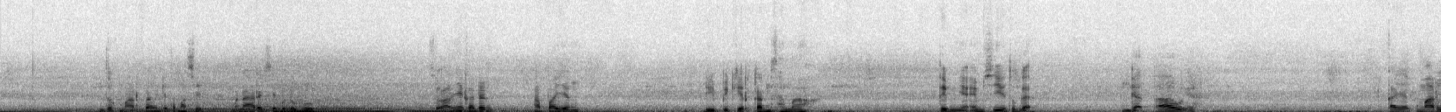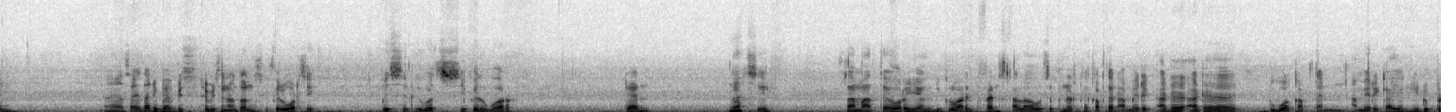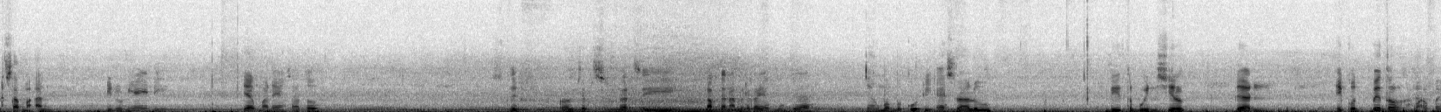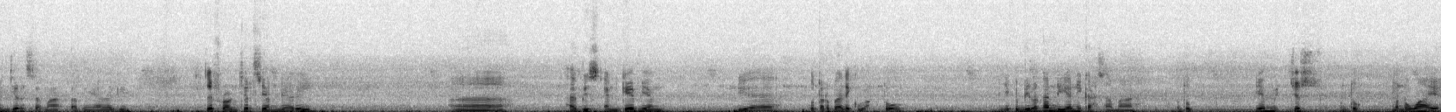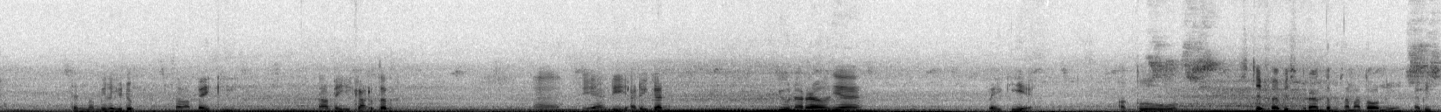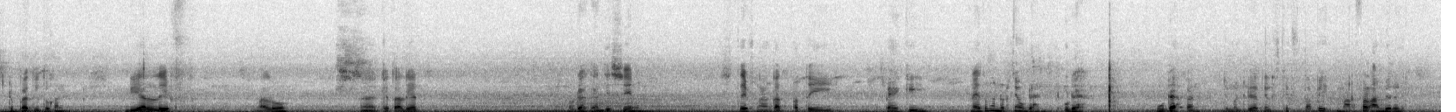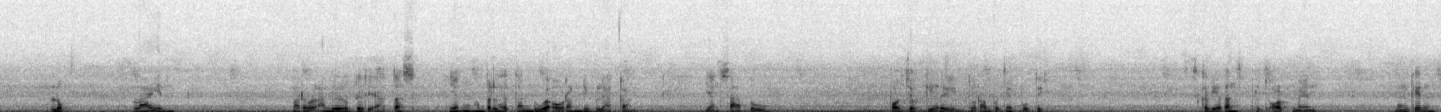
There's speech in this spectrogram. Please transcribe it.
untuk Marvel kita masih menarik sih menunggu. Soalnya kadang apa yang dipikirkan sama timnya MCU itu nggak nggak tahu ya. Kayak kemarin uh, saya tadi habis habis nonton Civil War sih. Habis rewatch Civil War. Dan nggak sih. Sama teori yang dikeluarin fans kalau sebenarnya Kapten Amerika ada ada dua Kapten Amerika yang hidup bersamaan di dunia ini. Yang mana yang satu? Steve Rogers versi Kapten Amerika yang muda yang membeku di es lalu ditemuin Shield dan ikut battle sama Avengers sama satunya lagi Steve Rogers yang dari uh, habis Endgame yang dia putar balik waktu. Ini kebilang kan dia nikah sama untuk dia just untuk menua ya dan memilih hidup sama Peggy sama Peggy Carter. Nah iya di adegan funeralnya Peggy ya. Waktu Steve habis berantem sama Tony habis debat itu kan dia live lalu nah, kita lihat. Udah ganti scene. Steve ngangkat peti Peggy nah itu kan harusnya udah udah udah kan cuma dilihatin Steve. Tapi Marvel ambil look lain. Marvel ambil look dari atas yang memperlihatkan dua orang di belakang. Yang satu pojok kiri itu rambutnya putih. Kelihatan seperti old man. Mungkin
